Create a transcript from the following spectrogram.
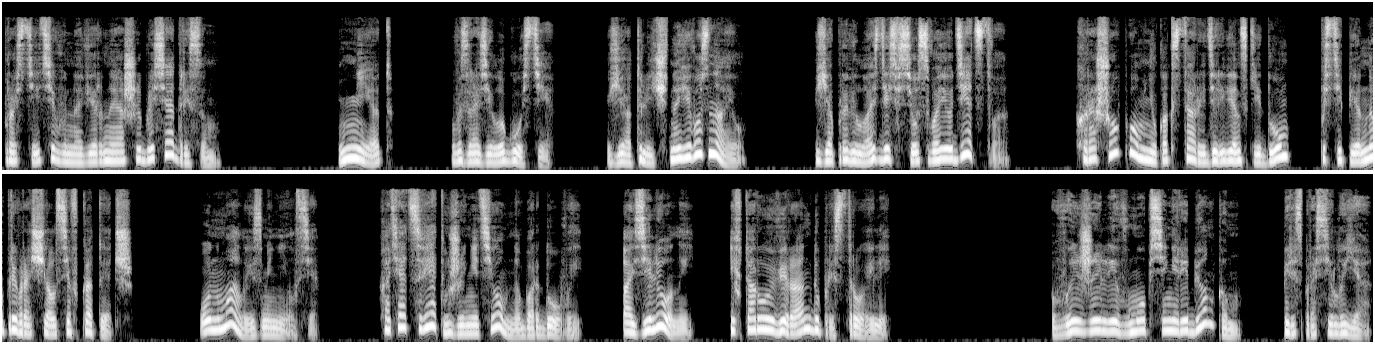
«Простите, вы, наверное, ошиблись адресом». «Нет», — возразила гостья. «Я отлично его знаю. Я провела здесь все свое детство. Хорошо помню, как старый деревенский дом постепенно превращался в коттедж. Он мало изменился. Хотя цвет уже не темно-бордовый, а зеленый, и вторую веранду пристроили». «Вы жили в Мопсине ребенком?» — переспросила я.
